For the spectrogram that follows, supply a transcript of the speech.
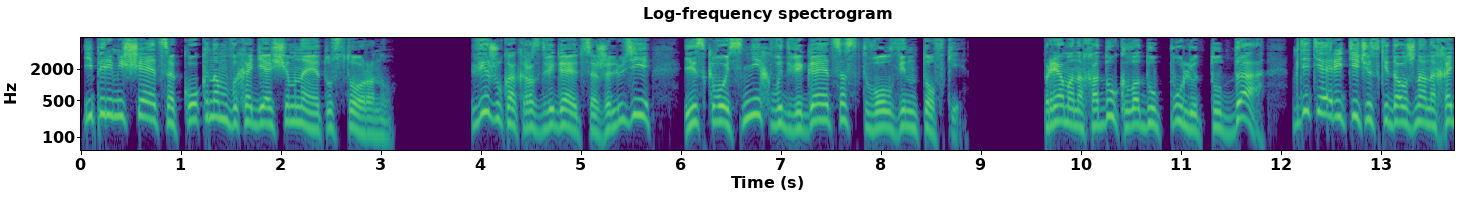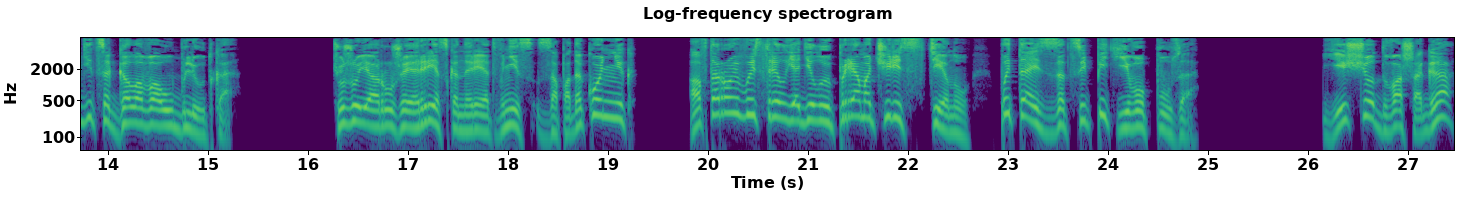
и перемещается к окнам, выходящим на эту сторону. Вижу, как раздвигаются жалюзи, и сквозь них выдвигается ствол винтовки. Прямо на ходу кладу пулю туда, где теоретически должна находиться голова ублюдка. Чужое оружие резко ныряет вниз за подоконник, а второй выстрел я делаю прямо через стену, пытаясь зацепить его пузо. Еще два шага,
